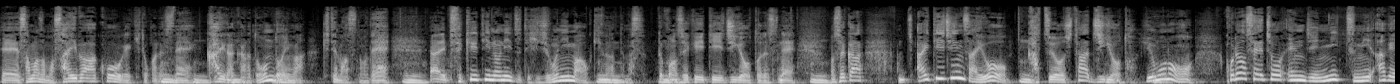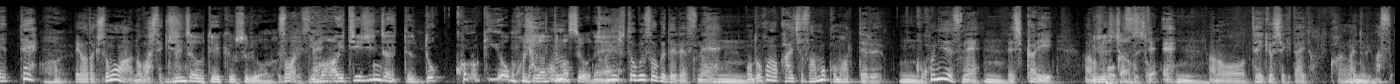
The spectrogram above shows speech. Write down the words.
えー、様々サイバー攻撃とかですね、海外からどんどん今来てますので、やはりセキュリティのニーズって非常に今大きくなってます。で、このセキュリティ事業とですね、それから IT 人材を活用した事業というものを、これを成長エンジンに積み上げて、はい、私どもは伸ばしていきたい。人材を提供するような。そうですね。今 IT 人材ってどこの企業も欲しがってますよね。本当に人不足でですね、もうどこの会社さんも困ってる。ここにですね、しっかりあのフォーカスして、あの提供していきたいと考えております。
